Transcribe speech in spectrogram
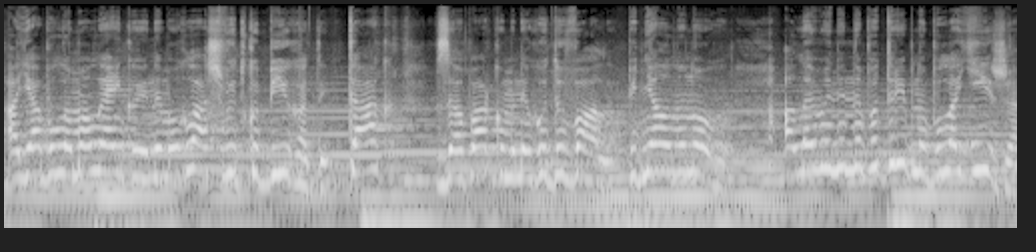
А я була маленькою і не могла швидко бігати. Так, в зоопарку мене годували, підняли на ноги. Але мені не потрібна була їжа.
